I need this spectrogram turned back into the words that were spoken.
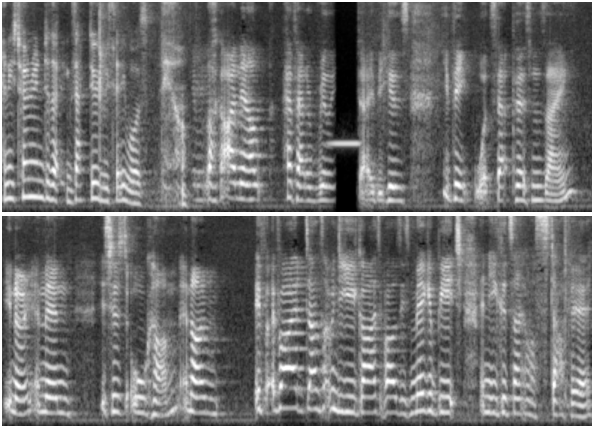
and he's turned into the exact dude we said he was. Now, Like, I now have had a really day because you think, what's that person saying? You know, and then it's just all come, and I'm. If, if I had done something to you guys, if I was this mega bitch and you could say, oh, stuff her,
